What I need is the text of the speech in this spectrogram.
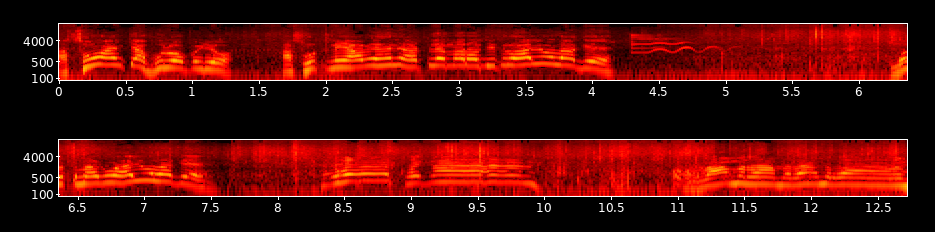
આ શું આ ક્યાં ભૂલો પડ્યો? આ ચૂંટણી આવે છે ને એટલે મારો દીકરો આવ્યો લાગે. મત માગવા આવ્યો લાગે. છગન. રામ રામ રામ રામ.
